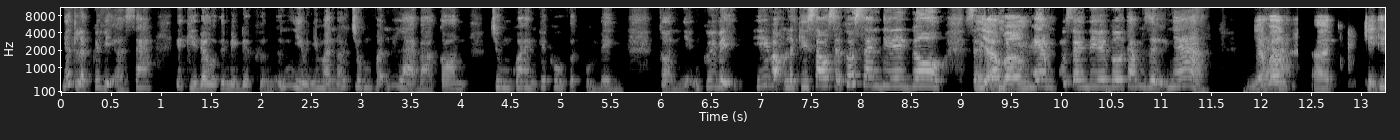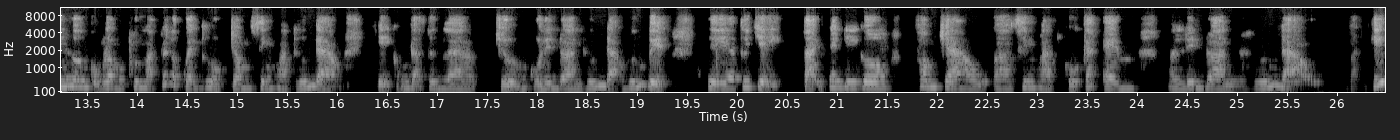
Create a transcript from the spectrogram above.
nhất là quý vị ở xa cái kỳ đầu thì mình được hưởng ứng nhiều nhưng mà nói chung vẫn là bà con chung quanh cái khu vực của mình còn những quý vị hy vọng là kỳ sau sẽ có San Diego sẽ dạ, có vâng. em của San Diego tham dự nha Dạ yeah. vâng, à, chị Thiên Hương cũng là một khuôn mặt rất là quen thuộc trong sinh hoạt hướng đạo. Chị cũng đã từng là trưởng của Liên đoàn Hướng đạo Hướng Việt. Thì à, thưa chị, tại San Diego phong trào uh, sinh hoạt của các em uh, liên đoàn hướng đạo vạn kiếp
